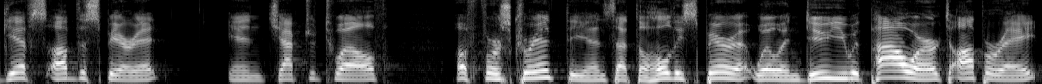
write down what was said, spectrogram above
gifts of the Spirit in chapter 12 of First Corinthians that the Holy Spirit will endue you with power to operate.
